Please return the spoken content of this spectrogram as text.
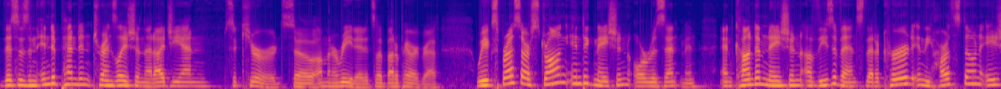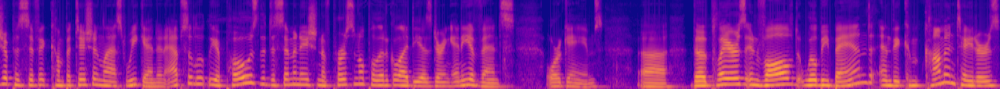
this is an independent translation that IGN secured, so I'm going to read it. It's about a paragraph. We express our strong indignation or resentment and condemnation of these events that occurred in the Hearthstone Asia Pacific competition last weekend and absolutely oppose the dissemination of personal political ideas during any events or games. Uh, the players involved will be banned, and the com- commentators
